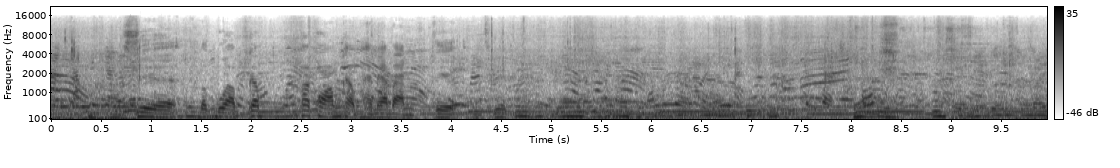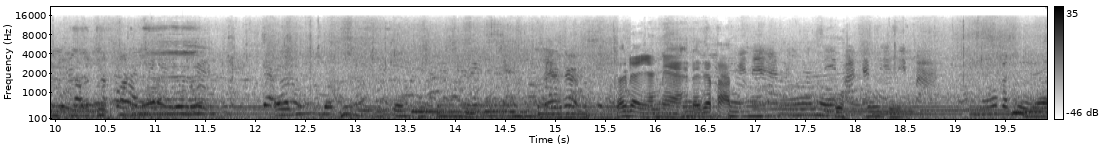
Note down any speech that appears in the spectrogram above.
บาท บักบวบกับผักหอมครับให้แม่บ้านซื้อจักได้หยังแหน่ได้แต่ผักโอ้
